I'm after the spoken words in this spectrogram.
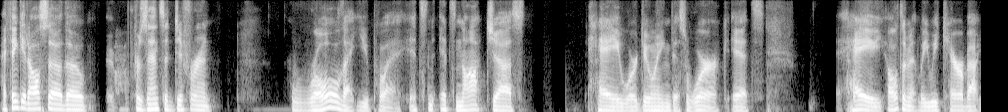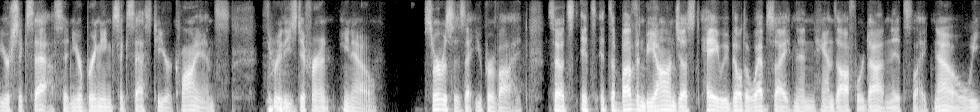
I think it also, though, presents a different role that you play. It's, it's not just, hey, we're doing this work. It's, hey, ultimately, we care about your success and you're bringing success to your clients through Mhm. these different, you know, services that you provide. So it's it's it's above and beyond just hey, we build a website and then hands off, we're done. It's like no, we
